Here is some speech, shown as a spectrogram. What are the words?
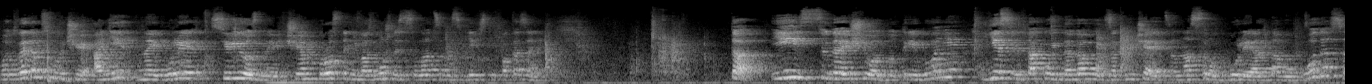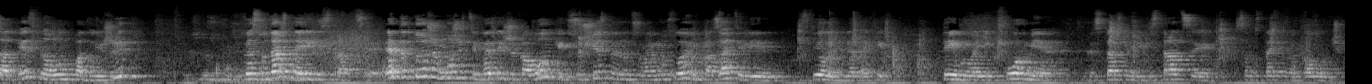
Вот в этом случае они наиболее серьезные, чем просто невозможность ссылаться на свидетельские показания. Так, и сюда еще одно требование. Если такой договор заключается на срок более одного года, соответственно, он подлежит государственной регистрации. Это тоже можете в этой же колонке к существенным своим условиям указать или сделать для таких требований к форме государственной регистрации самостоятельную колоночку.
